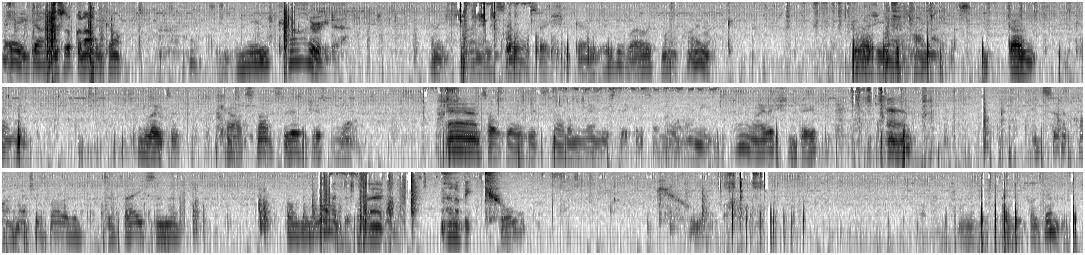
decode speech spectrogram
Hey guys, look what I got. It's a new card reader. And it's shiny silver, so it should go really well with my iMac. Because as you know, iMacs don't come with loads of card slots, there's just one. And so I suppose it's not a memory stick and it's not the one I need. Anyway, this should do. And it sort of quite matches well with the, the base and the bottom monitor, so that'll be cool. con el, con.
